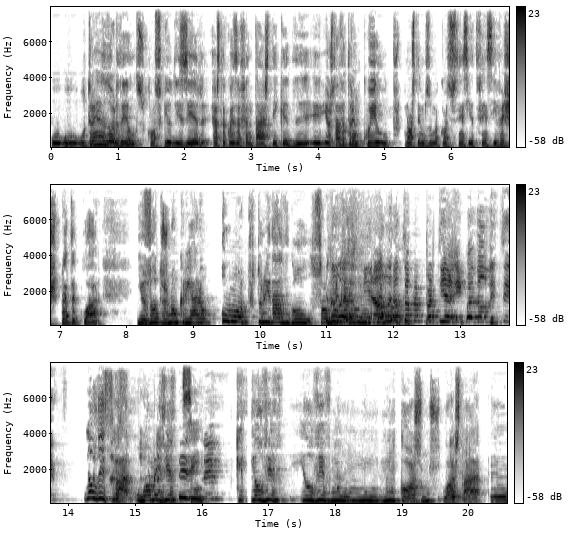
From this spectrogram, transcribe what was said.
O, o- o treinador deles conseguiu dizer esta coisa fantástica de eu estava tranquilo porque nós temos uma consistência defensiva espetacular e os outros não criaram uma oportunidade de gol. Só Não é genial? Eu também parti a rir quando ele disse isso. Ele disse isso. O homem vive, sim, que ele vive, ele vive num, num- num cosmos, lá está, eh,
